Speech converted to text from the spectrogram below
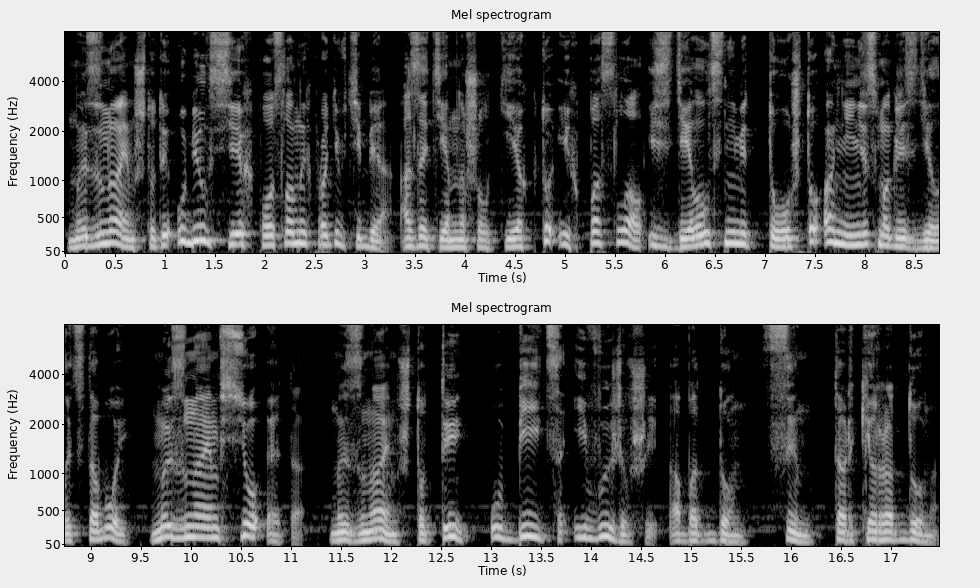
Мы знаем, что ты убил всех посланных против тебя, а затем нашел тех, кто их послал, и сделал с ними то, что они не смогли сделать с тобой. Мы знаем все это. Мы знаем, что ты убийца и выживший Абаддон, сын Таркерадона.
